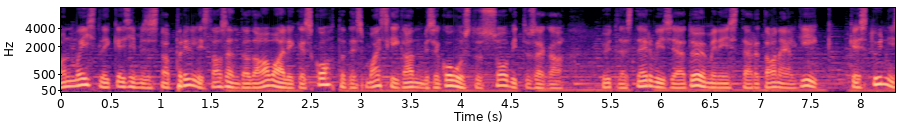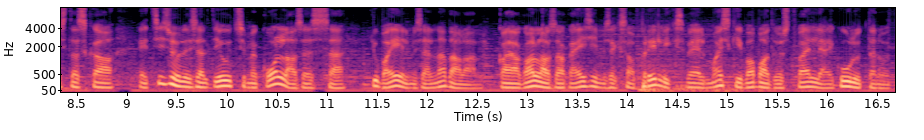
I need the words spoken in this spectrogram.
on mõistlik esimesest aprillist asendada avalikes kohtades maski kandmise kohustus soovitusega, ütles tervise- ja tööminister Tanel Kiik, kes tunnistas ka, et sisuliselt jõudsime kollasesse juba eelmisel nädalal. Kaja Kallas aga esimeseks aprilliks veel maskivabadust välja ei kuulutanud.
